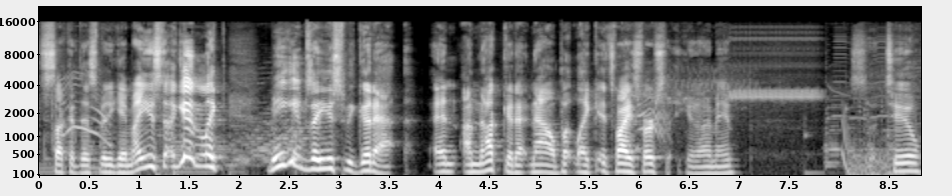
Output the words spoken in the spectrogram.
suck at this mini game. I used to, again, like, mini games I used to be good at, and I'm not good at now, but, like, it's vice versa, you know what I mean? So, two.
